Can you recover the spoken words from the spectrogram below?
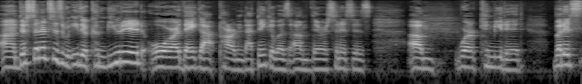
Um, their sentences were either commuted or they got pardoned. I think it was um, their sentences um, were commuted. But it's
